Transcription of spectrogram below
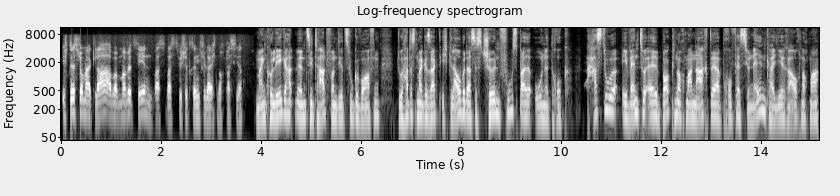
ist das schon mal klar, aber man wird sehen, was, was zwischendrin vielleicht noch passiert. Mein Kollege hat mir ein Zitat von dir zugeworfen. Du hattest mal gesagt, ich glaube, das ist schön Fußball ohne Druck. Hast du eventuell Bock, nochmal nach der professionellen Karriere auch nochmal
